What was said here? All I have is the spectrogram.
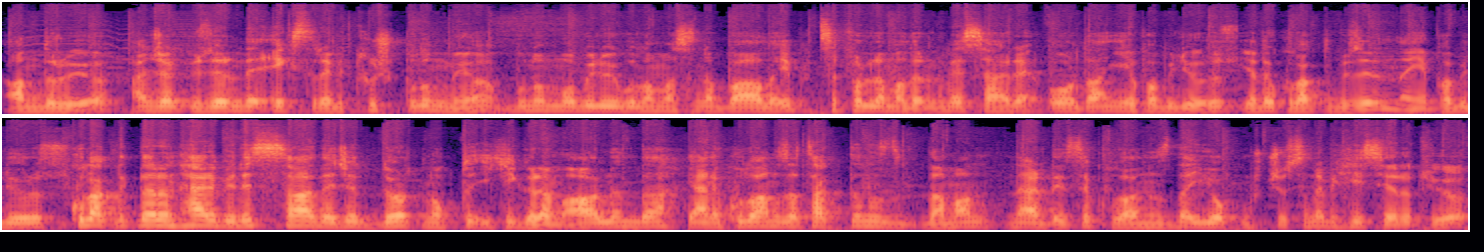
andırıyor. Ancak üzerinde ekstra bir tuş bulunmuyor. Bunu mobil uygulamasına bağlayıp sıfırlamalarını vesaire oradan yapabiliyoruz. Ya da kulaklık üzerinden yapabiliyoruz. Kulaklıkların her biri sadece 4.2 gram ağırlığında. Yani kulağınıza taktığınız zaman neredeyse kulağınızda yokmuşçasına bir his yaratıyor.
